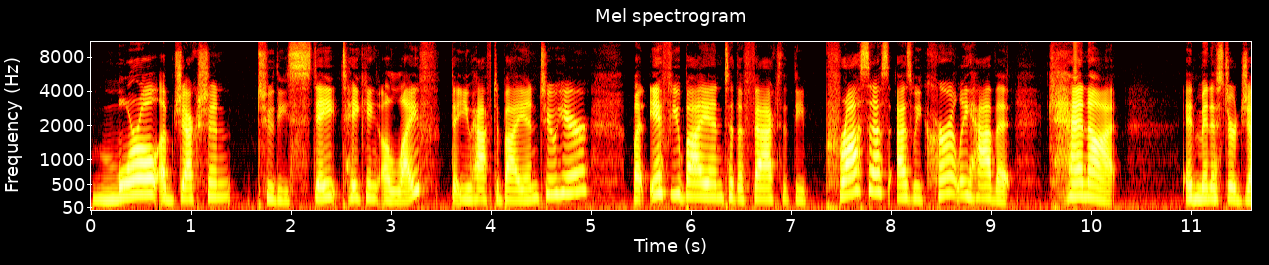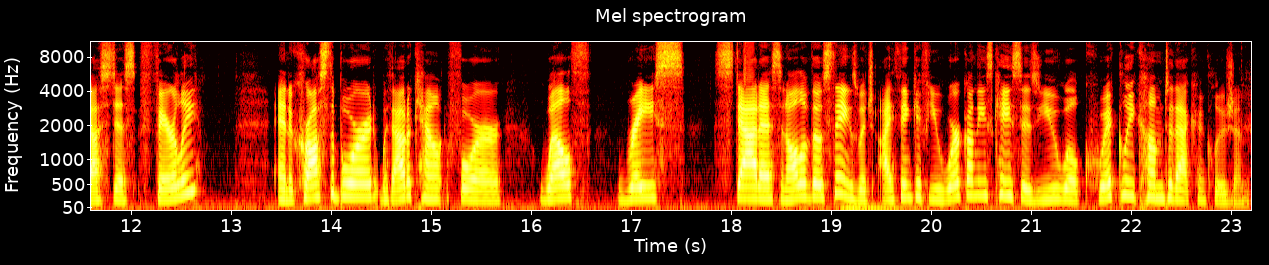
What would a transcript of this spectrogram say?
moral objection to the state taking a life that you have to buy into here but if you buy into the fact that the process as we currently have it cannot administer justice fairly and across the board without account for wealth, race, status and all of those things, which I think if you work on these cases, you will quickly come to that conclusion.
